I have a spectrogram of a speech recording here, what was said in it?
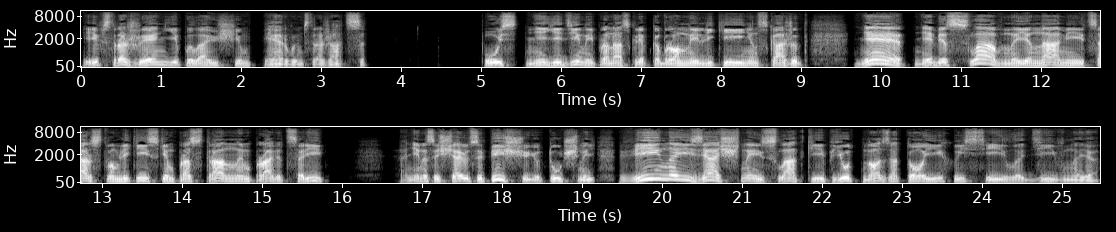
и в сраженье пылающим первым сражаться. Пусть не единый про нас крепкобронный ликинин скажет — нет, не бесславные нами и царством ликийским пространным правят цари. Они насыщаются пищею тучной, вина изящные сладкие пьют, но зато их и сила дивная.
